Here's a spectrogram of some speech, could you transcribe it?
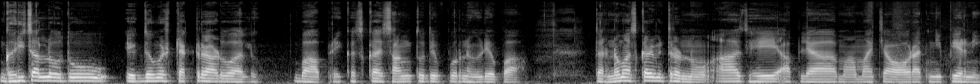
घरी चाललो होतो एकदमच ट्रॅक्टर आडवं आलं. बापरे कसं काय सांगतो ते पूर्ण व्हिडिओ पहा. तर नमस्कार मित्रांनो आज हे आपल्या मामाच्या वावरातनी पेरणी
